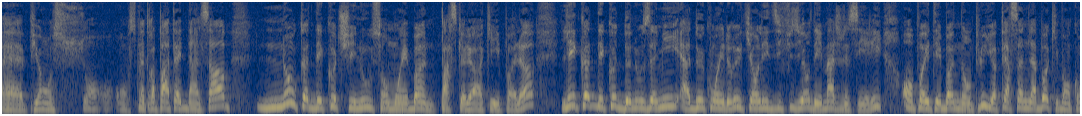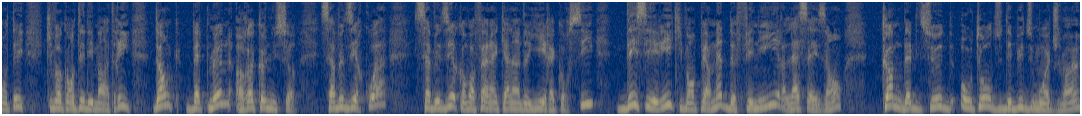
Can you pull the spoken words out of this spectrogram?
euh, puis on ne se mettra pas la tête dans le sable. Nos codes d'écoute chez nous sont moins bonnes parce que le hockey n'est pas là. Les codes d'écoute de nos amis à deux coins de rue qui ont les diffusions des matchs de série n'ont pas été bonnes non plus. Il n'y a personne là-bas qui, va compter des menteries. Donc, Bettman a reconnu ça. Ça veut dire quoi? Ça veut dire qu'on va faire un calendrier raccourci, des séries qui vont permettre de finir la saison comme d'habitude, autour du début du mois de juin,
